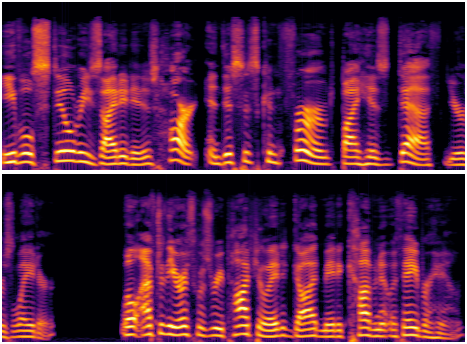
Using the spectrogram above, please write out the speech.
Evil still resided in his heart, and this is confirmed by his death years later. Well, after the earth was repopulated, God made a covenant with Abraham,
